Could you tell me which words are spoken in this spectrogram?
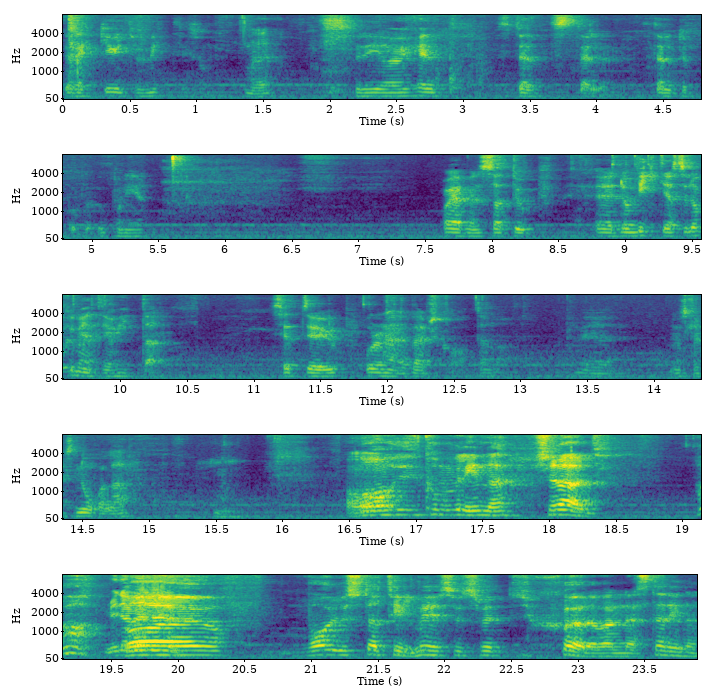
Det räcker ju inte med mitt liksom. Nej. Så det har jag ju helt ställt, ställt, ställt upp, upp, upp och ner. Och även satt upp eh, de viktigaste dokumenten jag hittar. Sätter jag upp på den här världskartan. då. Med någon slags nålar. Ja, vi kommer väl in där. Gerard. Mina vänner, Vad, vad har du ställt till med? Det ser ut som ett sjörövarnäst där inne.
